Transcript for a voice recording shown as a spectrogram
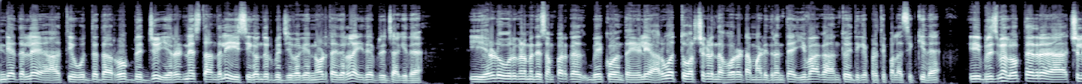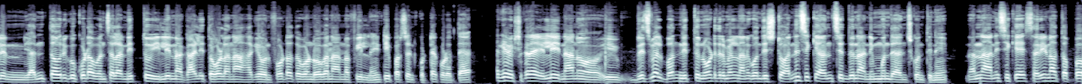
ಇಂಡಿಯಾದಲ್ಲೇ ಅತಿ ಉದ್ದದ ರೋಪ್ ಬ್ರಿಡ್ಜ್ ಎರಡನೇ ಸ್ಥಾನದಲ್ಲಿ ಈ ಸಿಗಂದೂರು ಬ್ರಿಡ್ಜ್ ಇವಾಗ ನೋಡ್ತಾ ಇದ್ದಾರಲ್ಲ, ಇದೇ ಬ್ರಿಡ್ಜ್ ಆಗಿದೆ. ಈ ಎರಡು ಊರುಗಳ ಮಧ್ಯೆ ಸಂಪರ್ಕ ಬೇಕು ಅಂತ ಹೇಳಿ ಅರವತ್ತು ವರ್ಷಗಳಿಂದ ಹೋರಾಟ ಮಾಡಿದ್ರಂತೆ. ಇವಾಗ ಅಂತೂ ಇದಕ್ಕೆ ಪ್ರತಿಫಲ ಸಿಕ್ಕಿದೆ. ಈ ಬ್ರಿಡ್ಜ್ ಮೇಲೆ ಹೋಗ್ತಾ ಇದ್ರೆ ಆಕ್ಚುಲಿ ಎಂಥವರಿಗೂ ಕೂಡ ಒಂದ್ಸಲ ನಿಂತು ಇಲ್ಲಿನ ಗಾಳಿ ತಗೊಳ್ಳೋಣ, ಹಾಗೆ ಒಂದು ಫೋಟೋ ತಗೊಂಡು ಹೋಗೋಣ ಅನ್ನೋ ಫೀಲ್ ನೈಂಟಿ ಪರ್ಸೆಂಟ್ ಕೊಟ್ಟೆ ಕೊಡುತ್ತೆ. ಹಾಗೆ ವೀಕ್ಷಕರೇ, ಇಲ್ಲಿ ನಾನು ಈ ಬ್ರಿಡ್ಜ್ ಮೇಲೆ ಬಂದು ನಿಂತು ನೋಡಿದ್ರ ಮೇಲೆ ನನಗೊಂದಿಷ್ಟು ಅನಿಸಿಕೆ ಅನಿಸಿದ್ದನ್ನ ನಿಮ್ಮ ಮುಂದೆ ಹಂಚ್ಕೊತೀನಿ. ನನ್ನ ಅನಿಸಿಕೆ ಸರಿನೋ ತಪ್ಪೋ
